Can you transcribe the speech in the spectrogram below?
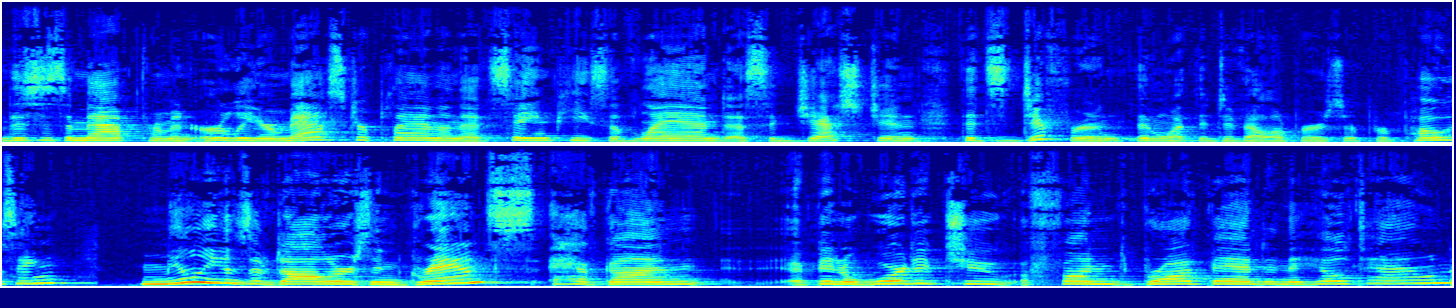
This is a map from an earlier master plan on that same piece of land, a suggestion that's different than what the developers are proposing. Millions of dollars in grants have gone been awarded to fund broadband in the Hilltown,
